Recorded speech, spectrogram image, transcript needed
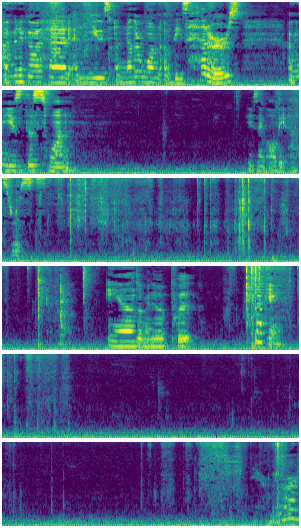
I'm gonna go ahead and use another one of these headers. I'm gonna use this one using all the asterisks. And I'm gonna put tracking. There we are.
